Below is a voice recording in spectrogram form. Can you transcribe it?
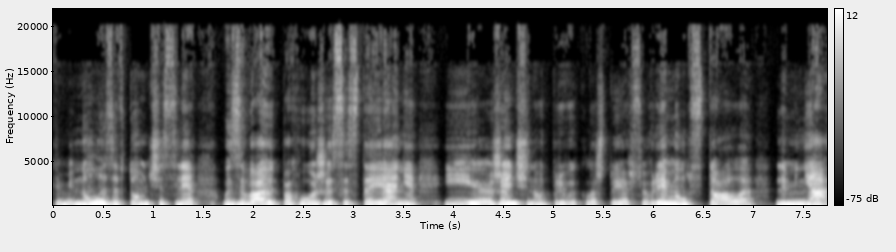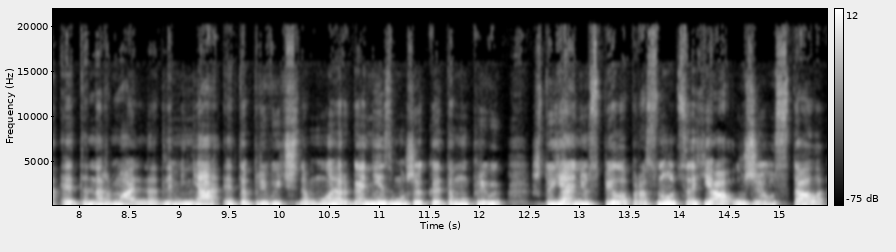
витаминозы в том числе вызывают похожие состояния. И женщина вот привыкла, что я все время устала. Для меня это нормально, для меня это привычно. Мой организм уже к этому привык, что я не успела проснуться, я уже устала.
